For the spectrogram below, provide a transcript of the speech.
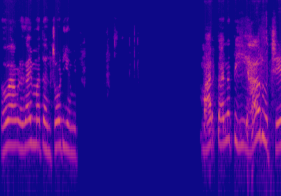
હવે આપણે ગાય માતાને છોડીએ મિત્રો. મારતા નથી સારું છે.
